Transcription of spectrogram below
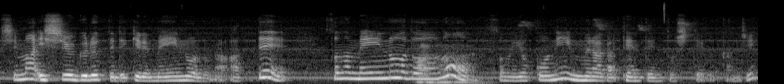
島一周ぐるってできるメインロードがあってそのメインロードのいその横に村が点々としてる感じ。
